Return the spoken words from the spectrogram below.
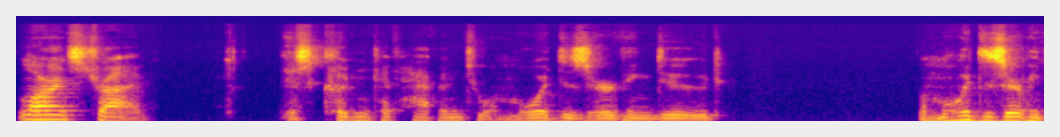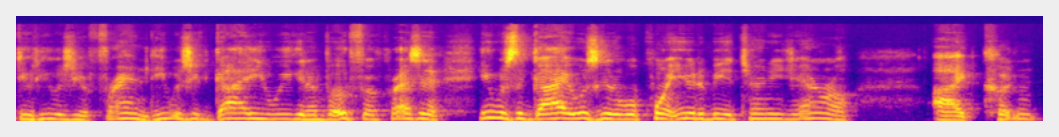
Lawrence Tribe. This couldn't have happened to a more deserving dude. A more deserving dude. He was your friend. He was your guy you were going to vote for president. He was the guy who was going to appoint you to be attorney general. I couldn't,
